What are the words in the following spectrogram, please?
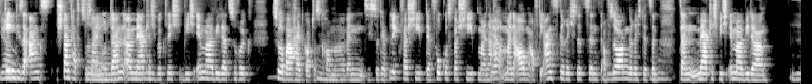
gegen diese Angst standhaft zu sein. Und mhm. dann äh, merke ich wirklich, wie ich immer wieder zurück zur Wahrheit Gottes mhm. komme, wenn sich so der Blick verschiebt, der Fokus verschiebt, meine, ja. meine Augen auf die Angst gerichtet sind, mhm. auf Sorgen gerichtet sind, mhm. dann merke ich, wie ich immer wieder mhm.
